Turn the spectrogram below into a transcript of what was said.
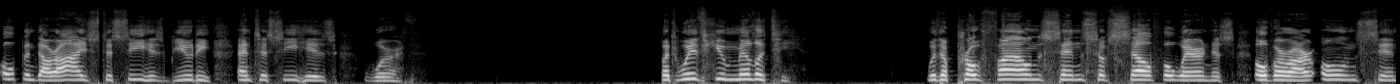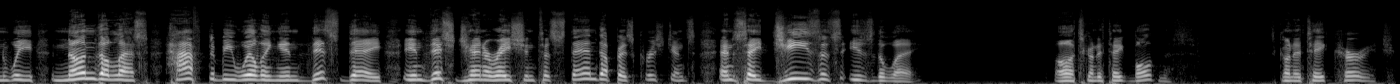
opened our eyes to see His beauty and to see His worth but with humility, with a profound sense of self awareness over our own sin, we nonetheless have to be willing in this day, in this generation, to stand up as Christians and say, Jesus is the way. Oh, it's going to take boldness, it's going to take courage.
